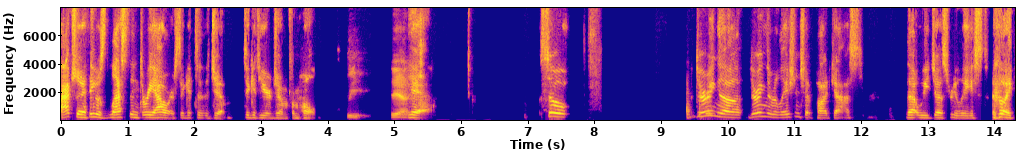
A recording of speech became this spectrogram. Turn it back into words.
actually I think it was less than three hours to get to the gym to get to your gym from home. Sweet. Yeah. Yeah. So during the during the relationship podcast that we just released, like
